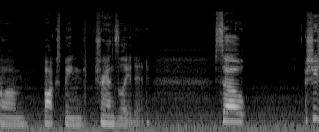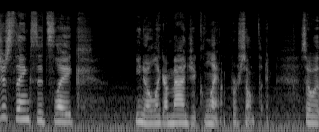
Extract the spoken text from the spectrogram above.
um box being translated. So she just thinks it's like, you know, like a magic lamp or something. So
